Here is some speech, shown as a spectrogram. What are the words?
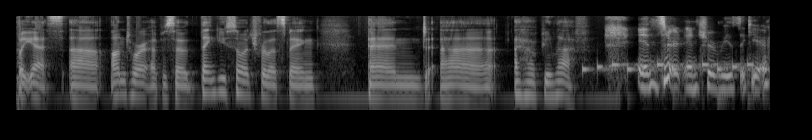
But yes, uh, on to our episode. Thank you so much for listening, and uh, I hope you laugh. Insert intro music here.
